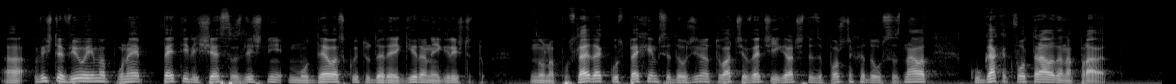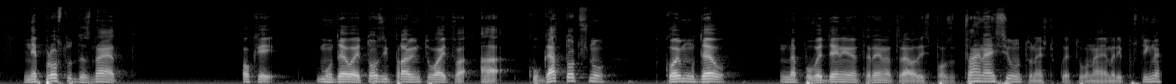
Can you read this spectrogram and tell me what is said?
А, вижте, Вила има поне 5 или 6 различни модела, с които да реагира на игрището. Но напоследък успеха им се дължи на това, че вече играчите започнаха да осъзнават кога какво трябва да направят. Не просто да знаят, окей, модела е този, правим това и това. А кога точно, кой модел на поведение на терена трябва да използват? Това е най-силното нещо, което Уна Емери постигна.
